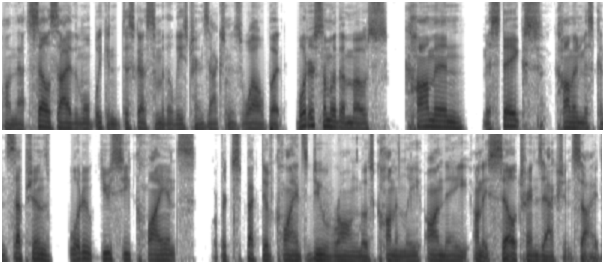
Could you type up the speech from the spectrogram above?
on that sales side, then we'll, we can discuss some of the lease transaction as well. But what are some of the most common mistakes, common misconceptions? What do you see clients or prospective clients do wrong most commonly on a on a sell transaction side?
